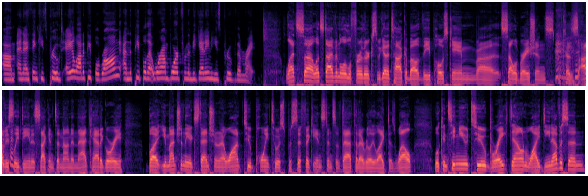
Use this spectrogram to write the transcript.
Um, and I think he's proved A, a lot of people wrong, and the people that were on board from the beginning, he's proved them right. Let's uh, let's dive in a little further because we got to talk about the post game uh, celebrations because obviously Dean is second to none in that category. But you mentioned the extension, and I want to point to a specific instance of that that I really liked as well. We'll continue to break down why Dean Evason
